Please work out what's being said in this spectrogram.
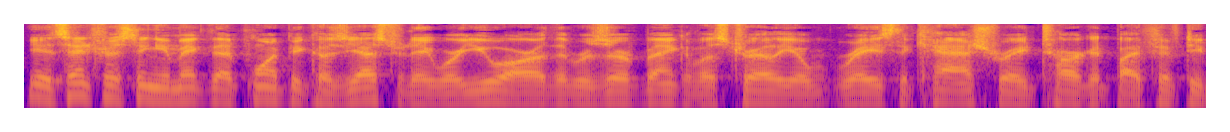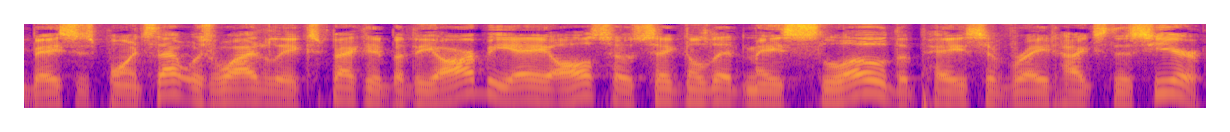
It's interesting you make that point because yesterday, where you are, the Reserve Bank of Australia raised the cash rate target by 50 basis points. That was widely expected, but the RBA also signaled it may slow the pace of rate hikes this year.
